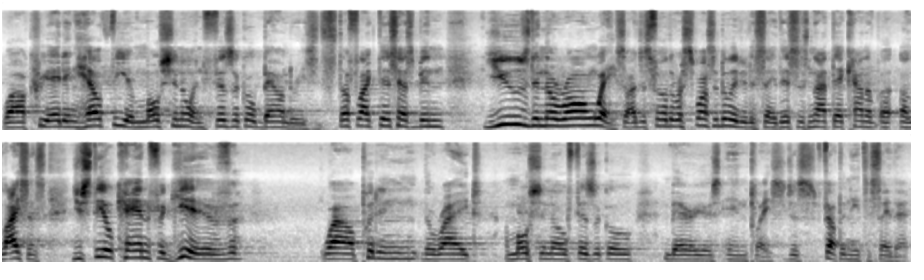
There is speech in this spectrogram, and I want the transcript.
while creating healthy emotional and physical boundaries. Stuff like this has been used in the wrong way. So I just feel the responsibility to say this is not that kind of a, a license. You still can forgive while putting the right emotional, physical barriers in place. Just felt the need to say that.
